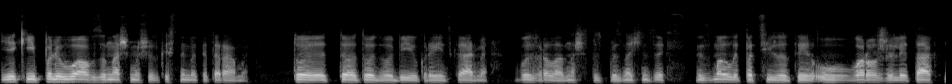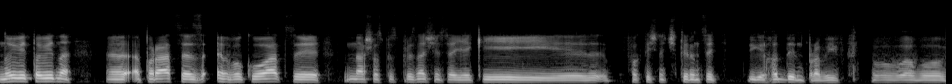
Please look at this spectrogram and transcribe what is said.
який полював за нашими швидкісними катерами. Той, той, той двобій українська армія виграла, наші спецпризначенці змогли поцілити у ворожий літак. Ну і відповідно е, операція з евакуації нашого спецпризначенця, який е, фактично 14 годин провів в,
